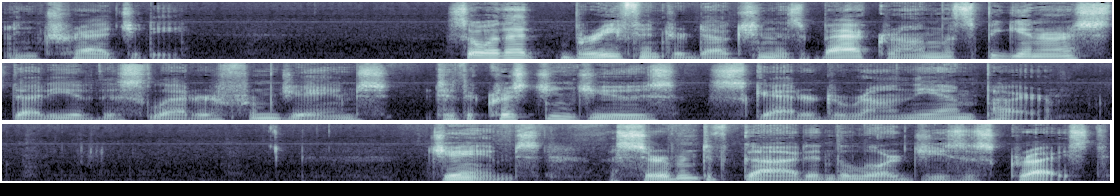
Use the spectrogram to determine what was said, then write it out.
in tragedy. So, with that brief introduction as background, let's begin our study of this letter from James to the Christian Jews scattered around the empire. James, a servant of God and the Lord Jesus Christ,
